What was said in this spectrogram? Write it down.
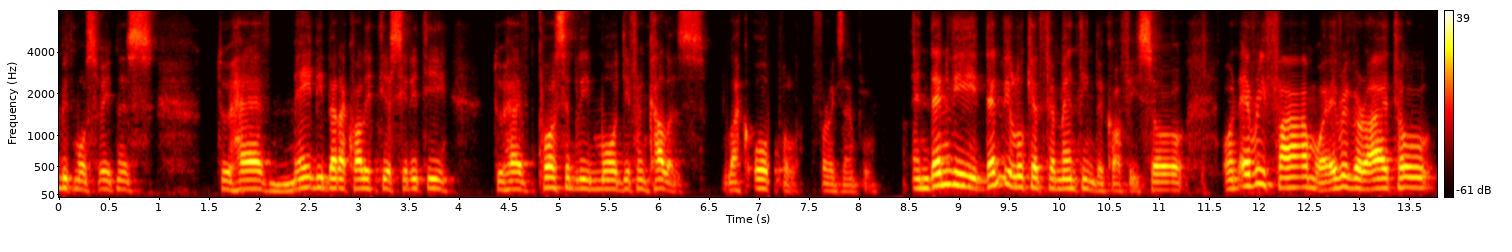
bit more sweetness to have maybe better quality acidity, to have possibly more different colors, like opal, for example. And then we then we look at fermenting the coffee. So on every farm or every varietal,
